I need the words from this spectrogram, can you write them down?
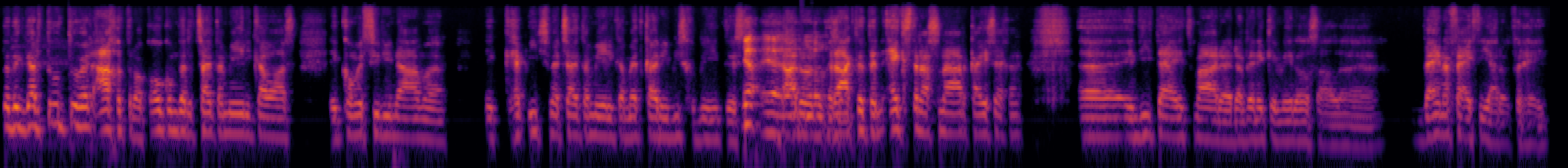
dat ik daar toen toe werd aangetrokken. Ook omdat het Zuid-Amerika was. Ik kom uit Suriname. Ik heb iets met Zuid-Amerika, met Caribisch gebied. Dus Ja, ja, Daardoor logisch. raakt het een extra snaar, kan je zeggen, eh, in die tijd. Maar eh, daar ben ik inmiddels al eh, bijna 15 jaar overheen.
